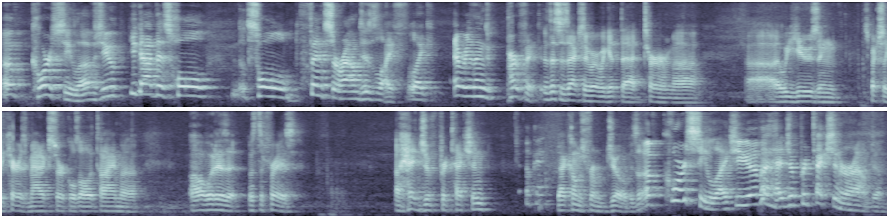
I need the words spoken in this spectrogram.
of course he loves you. You got this whole this whole fence around his life, like everything's perfect. This is actually where we get that term uh, uh, we use in especially charismatic circles all the time. Uh, oh, what is it? What's the phrase? A hedge of protection. Okay. That comes from Job. Is of course he likes you. You have a hedge of protection around him.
